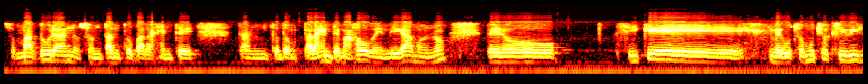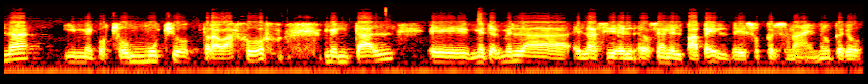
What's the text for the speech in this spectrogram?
son más duras, no son tanto para gente tanto para gente más joven, digamos, ¿no? Pero sí que me gustó mucho escribirla y me costó mucho trabajo mental eh, meterme en la, o sea, en el papel de esos personajes, ¿no? Pero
